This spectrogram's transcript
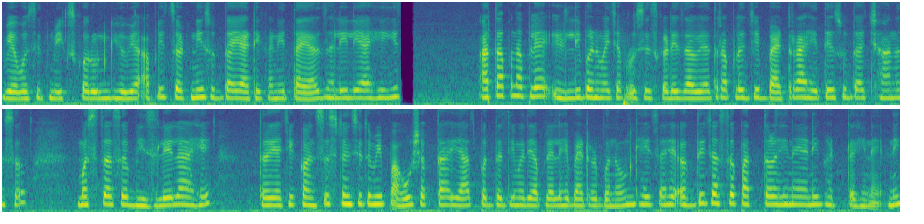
व्यवस्थित मिक्स करून घेऊया. आपली चटणीसुद्धा या ठिकाणी तयार झालेली आहे. ही आता आपण आपल्या इडली बनवायच्या प्रोसेसकडे जाऊया. तर आपलं जे बॅटर आहे ते सुद्धा छान असं मस्त असं भिजलेलं आहे. तर याची कन्सिस्टन्सी तुम्ही पाहू शकता. याच पद्धतीमध्ये आपल्याला हे बॅटर बनवून घ्यायचं आहे. अगदी जास्त पातळही नाही आणि घट्टही नाही. आणि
